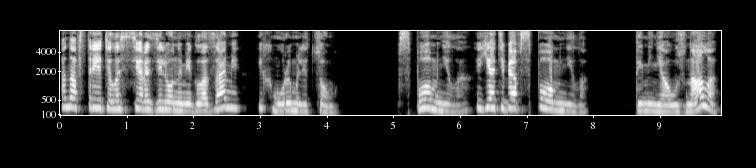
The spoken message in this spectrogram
Она встретилась с серо-зелеными глазами и хмурым лицом. «Вспомнила! Я тебя вспомнила!» «Ты меня узнала?»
